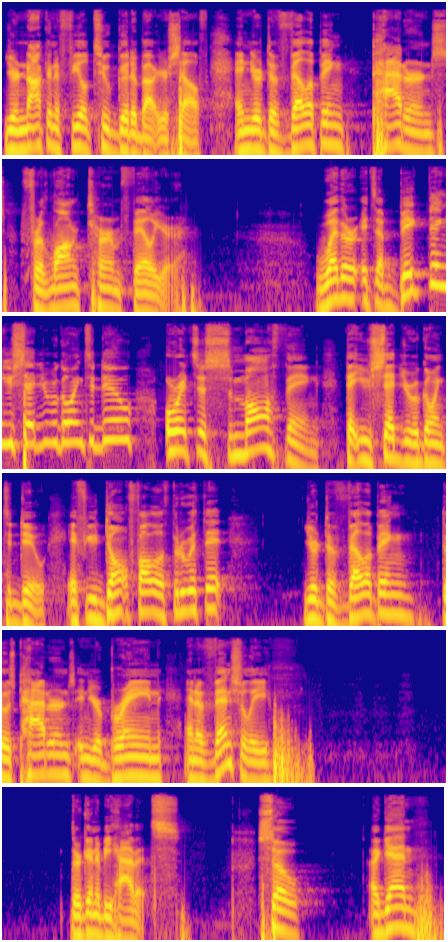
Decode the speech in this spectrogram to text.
you're not going to feel too good about yourself and you're developing patterns for long term failure. Whether it's a big thing you said you were going to do or it's a small thing that you said you were going to do, if you don't follow through with it, you're developing those patterns in your brain and eventually they're going to be habits. So, again,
